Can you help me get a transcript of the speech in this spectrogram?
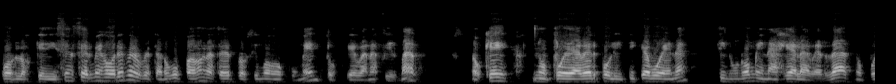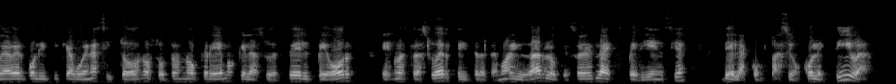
por los que dicen ser mejores, pero que están ocupados en hacer el próximo documento que van a firmar. ¿Ok? No puede haber política buena sin un homenaje a la verdad. No puede haber política buena si todos nosotros no creemos que la suerte del peor es nuestra suerte y tratamos de ayudarlo, que eso es la experiencia de la compasión colectiva.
